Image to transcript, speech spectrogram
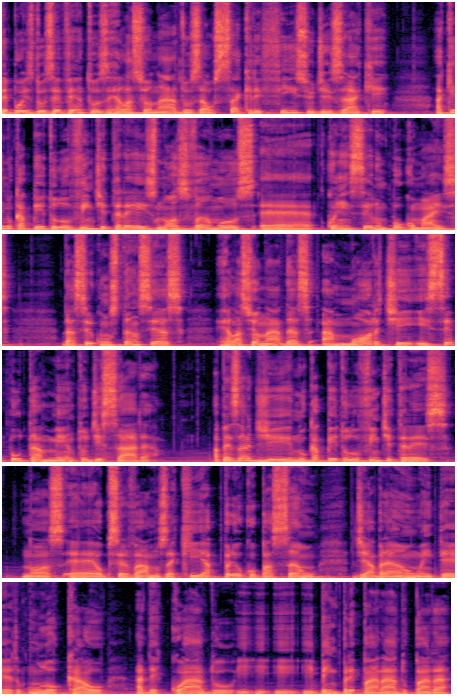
Depois dos eventos relacionados ao sacrifício de Isaac, aqui no capítulo 23 nós vamos é, conhecer um pouco mais das circunstâncias relacionadas à morte e sepultamento de Sara. Apesar de, no capítulo 23, nós é, observarmos aqui a preocupação de Abraão em ter um local adequado e, e, e bem preparado para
